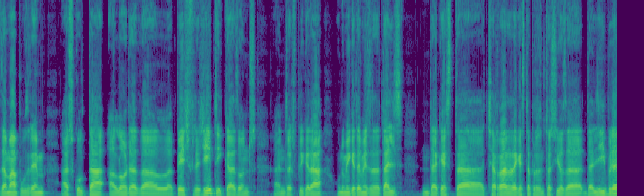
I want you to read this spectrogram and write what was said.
demà podrem escoltar a l'hora del peix fregit i que doncs, ens explicarà una miqueta més de detalls d'aquesta xerrada, d'aquesta presentació de, de llibre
